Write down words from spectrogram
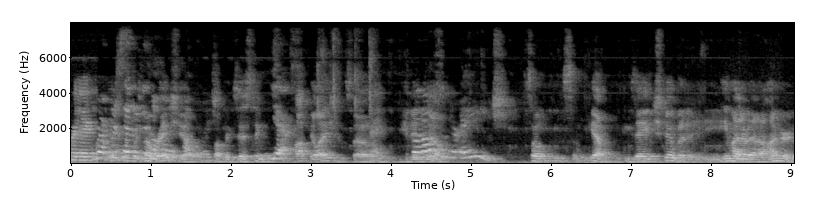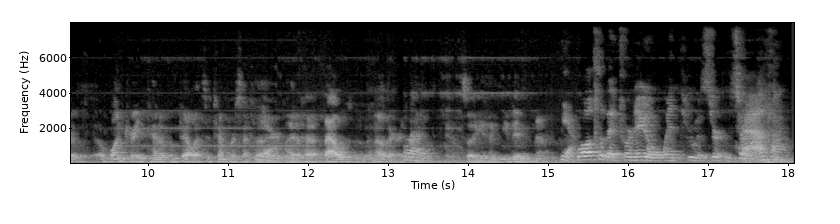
Where they're. Represented in the was no whole ratio population. of existing Yes. population, so Right. you didn't But also know. their age. So, so, yeah, he's aged too, but he might have had a hundred of, of one tree and ten of them fell, that's a ten percent failure. Yeah. He might have had a thousand of another. and- Right. So you, you didn't know. Yeah. Well, also that tornado went through a certain Certain path, path,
